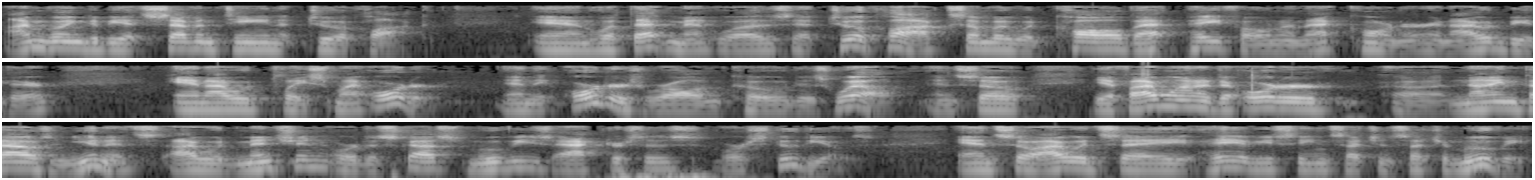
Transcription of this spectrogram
I'm going to be at 17 at 2 o'clock. And what that meant was at 2 o'clock, somebody would call that payphone on that corner, and I would be there, and I would place my order. And the orders were all in code as well. And so if I wanted to order uh, 9,000 units, I would mention or discuss movies, actresses, or studios. And so I would say, hey, have you seen such and such a movie?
